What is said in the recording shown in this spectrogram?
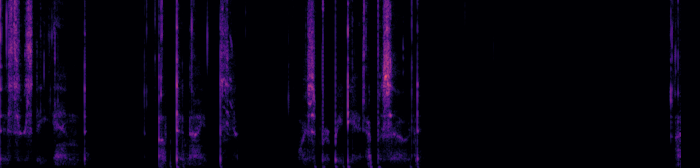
This is the end of tonight's Whisperpedia episode. I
